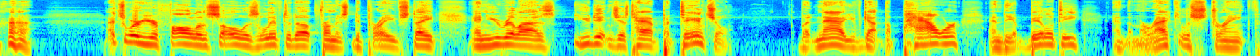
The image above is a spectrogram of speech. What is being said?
That's where your fallen soul is lifted up from its depraved state, and you realize you didn't just have potential, but now you've got the power and the ability and the miraculous strength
